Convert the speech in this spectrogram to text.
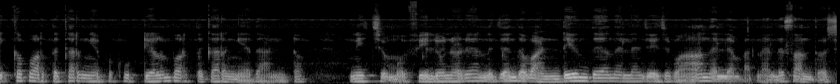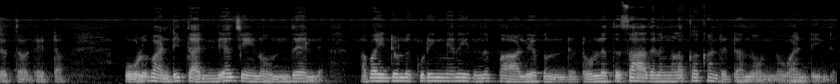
ഇക്ക പുറത്തേക്ക് ഇറങ്ങിയപ്പോൾ കുട്ടികളും പുറത്തേക്ക് ഇറങ്ങിയതാണ് കേട്ടോ നിച്ചും ഫിലുവിനോട് പറഞ്ഞു എന്താ വണ്ടി ഉണ്ട് എന്നെല്ലാം ചോദിച്ചപ്പോൾ ആ എന്നെല്ലാം പറഞ്ഞു നല്ല സന്തോഷത്തോടെ കേട്ടോ ഓൾ വണ്ടി തല്ലുക ചെയ്യണം ഒന്നല്ല അപ്പോൾ അതിന്റെ ഉള്ളിൽ കൂടി ഇങ്ങനെ ഇരുന്ന് പാളിയൊക്കെ ഉണ്ട് കേട്ടോ. ഉള്ളിലത്തെ സാധനങ്ങളൊക്കെ കണ്ടിട്ടാണ് ഒന്ന് വണ്ടീന്റെ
